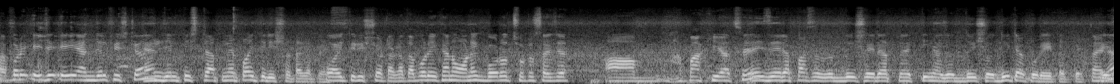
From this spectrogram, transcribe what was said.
তারপরে এই যে এই অ্যাঞ্জেল ফিশটা অ্যাঞ্জেল পিসটা আপনার পঁয়ত্রিশশো টাকা পঁয়ত্রিশশো টাকা। তারপরে এখানে অনেক বড় ছোট সাইজের পাখি আছে। এই যে এটা পাঁচ হাজার দুইশো এটা আপনার তিন হাজার দুইশো দুইটা করে এটাতে। তাই না?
